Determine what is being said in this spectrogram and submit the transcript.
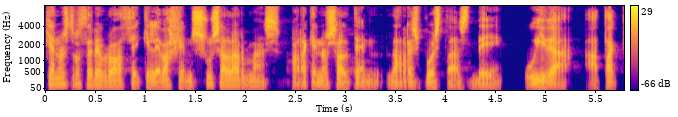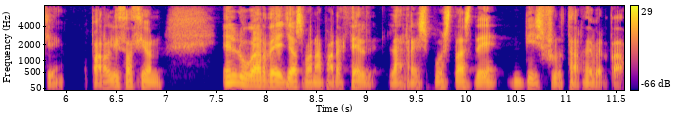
que a nuestro cerebro hace que le bajen sus alarmas para que no salten las respuestas de huida, ataque o paralización en lugar de ellas van a aparecer las respuestas de disfrutar de verdad.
